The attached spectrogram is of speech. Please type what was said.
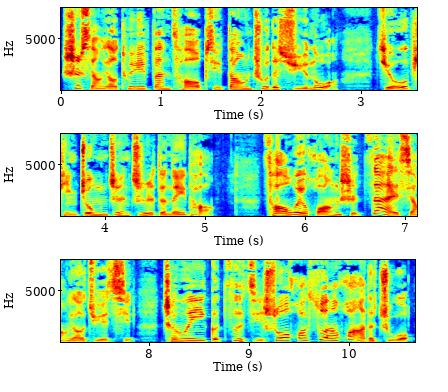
是想要推翻曹丕当初的许诺“九品中正制”的那套。曹魏皇室再想要崛起，成为一个自己说话算话的主，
